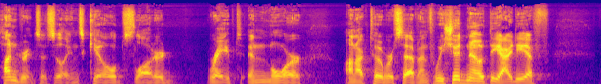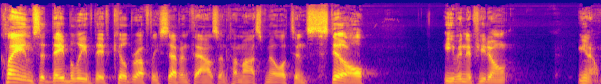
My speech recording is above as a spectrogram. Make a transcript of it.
hundreds of civilians killed, slaughtered, raped, and more on October 7th. We should note the IDF claims that they believe they've killed roughly 7,000 Hamas militants. Still, even if you don't, you know,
